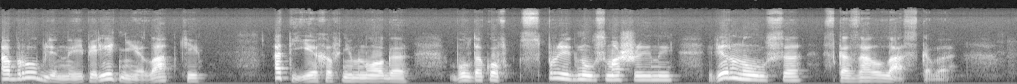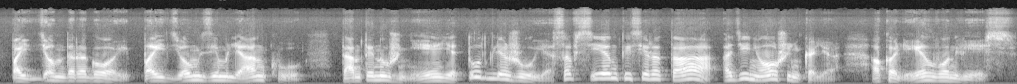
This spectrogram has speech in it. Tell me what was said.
обрубленные передние лапки. Отъехав немного, Булдаков спрыгнул с машины, вернулся, сказал ласково. «Пойдем, дорогой, пойдем в землянку, там ты нужнее, тут, гляжу я, совсем ты сирота, одинешенькая, околел вон весь».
